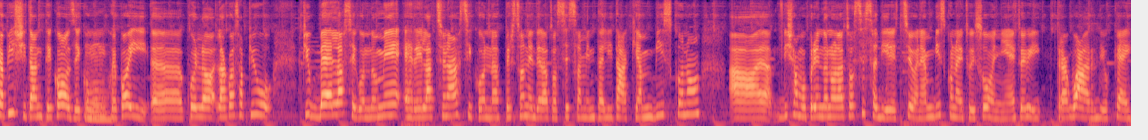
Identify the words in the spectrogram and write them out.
capisci tante cose comunque, mm. poi eh, quello, la cosa più, più, bella secondo me è relazionarsi con persone della tua stessa mentalità che ambiscono a, diciamo, prendono la tua stessa direzione, ambiscono ai tuoi sogni, ai tuoi traguardi, ok?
